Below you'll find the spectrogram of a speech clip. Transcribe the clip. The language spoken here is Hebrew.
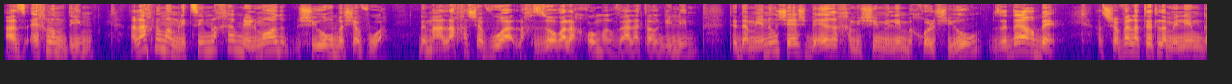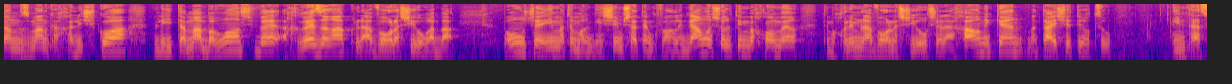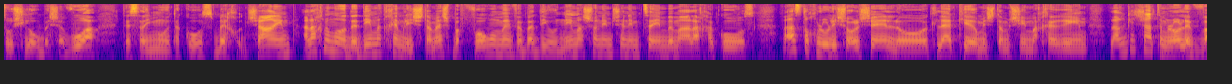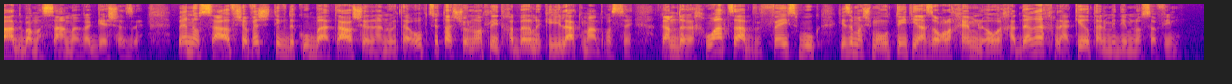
אז איך לומדים? אנחנו ממליצים לכם ללמוד שיעור בשבוע. במהלך השבוע לחזור על החומר ועל התרגילים. תדמיינו שיש בערך 50 מילים בכל שיעור, זה די הרבה. אז שווה לתת למילים גם זמן ככה לשקוע, להיטמע בראש, ואחרי זה רק לעבור לשיעור הבא. ברור שאם אתם מרגישים שאתם כבר לגמרי שולטים בחומר, אתם יכולים לעבור לשיעור שלאחר מכן, מתי שתרצו. אם תעשו שיעור בשבוע, תסיימו את הקורס בחודשיים. אנחנו מעודדים אתכם להשתמש בפורומים ובדיונים השונים שנמצאים במהלך הקורס, ואז תוכלו לשאול שאלות, להכיר משתמשים אחרים, להרגיש שאתם לא לבד במסע המרגש הזה. בנוסף, שווה שתבדקו באתר שלנו את האופציות השונות להתחבר לקהילת מדרסה, גם דרך וואטסאפ ופייסבוק, כי זה משמעותית יעזור לכם לאורך הדרך להכיר תלמידים נוספים.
